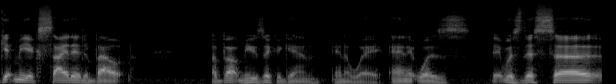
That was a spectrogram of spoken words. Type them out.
get me excited about about music again in a way. And it was it was this uh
